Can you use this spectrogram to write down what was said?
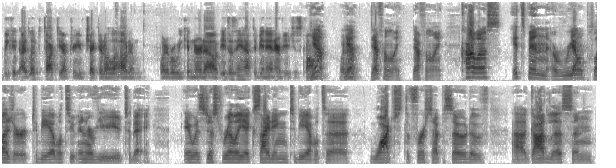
we could I'd love to talk to you after you've checked it all out and whatever we can nerd out. It doesn't even have to be an interview. Just call Yeah, yeah, definitely, definitely. Carlos, it's been a real Yeah. pleasure to be able to interview you today. It was just really exciting to be able to watch the first episode of uh, Godless and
